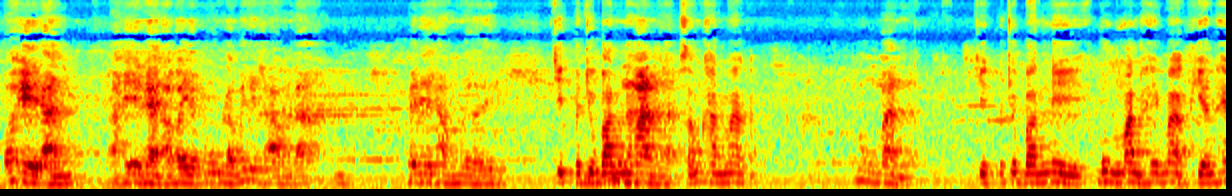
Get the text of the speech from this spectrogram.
เพราะเหตุอันเหตุแห่งอวัยภูมิเราไม่ได้ทำนะไม่ได้ทำเลย จิตปัจจุบันมุ่นะงมั่นน่ะสำคัญมากอะมุ่งมั่นน่ะ จิตปัจจุบันนี่มุ่งมั่นให้มากเพียรให้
